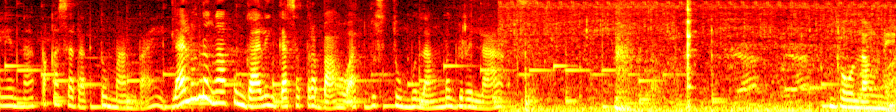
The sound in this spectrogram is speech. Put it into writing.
Kaya napakasarap tumambay. Lalo na nga kung galing ka sa trabaho at gusto mo lang mag-relax. Go lang, ne.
